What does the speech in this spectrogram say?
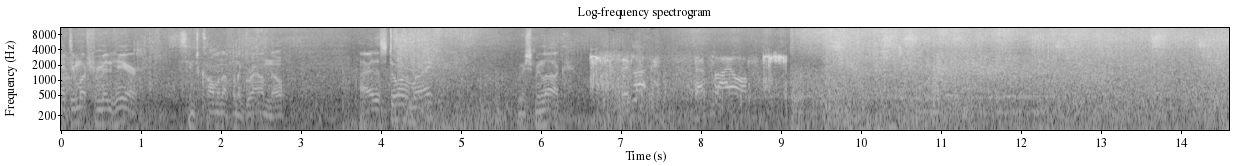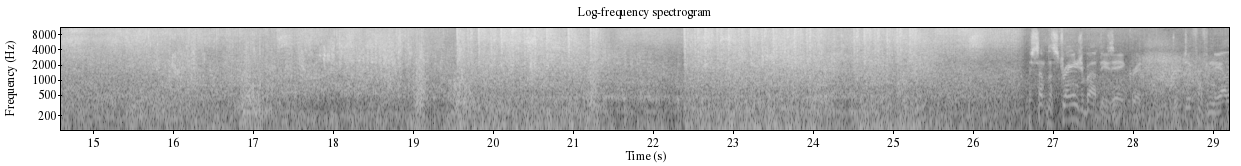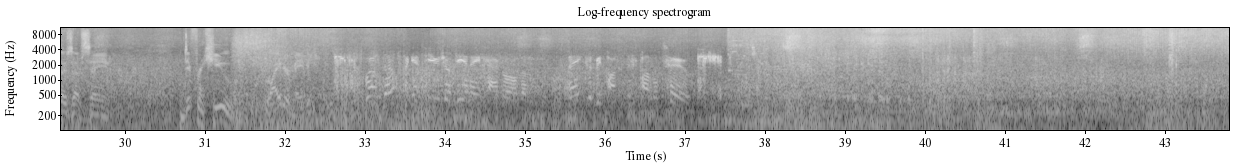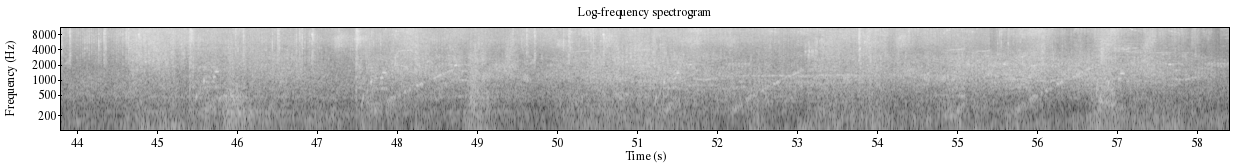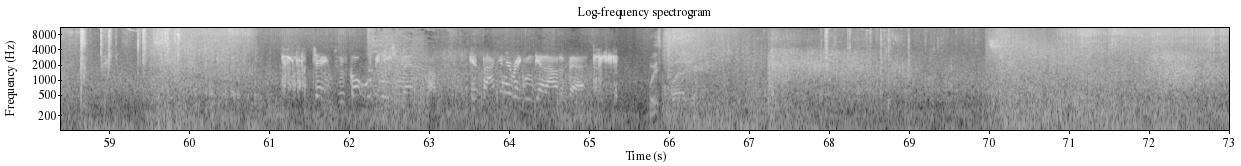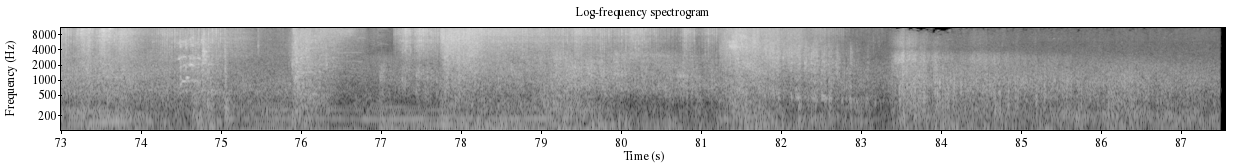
Can't do much from in here. Seems calm enough on the ground, though. Eye of the storm, right? Wish me luck. Good luck. Don't fly off. Something strange about these Akrid. They're different from the others I've seen. Different hue. Brighter, maybe. Well, don't forget to use your DNA tagger on them. They could be part of this puzzle too. James, we've got what we need and then some. Get back in your rig and get out of there.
